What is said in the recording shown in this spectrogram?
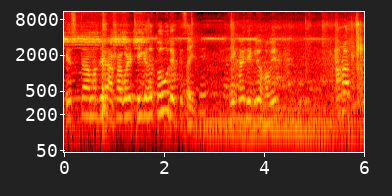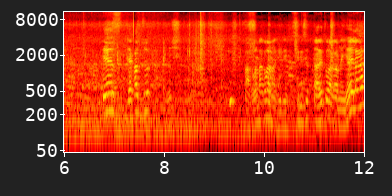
ফেসটা আমাদের আশা করি ঠিক আছে, তবু দেখতে চাই। এখানে দেখলেও হবে। আমরা ফেস দেখার জন্য পাগলা টাগলা নাকি সিরিজের তারে তো লাগা নাই। লাগা।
